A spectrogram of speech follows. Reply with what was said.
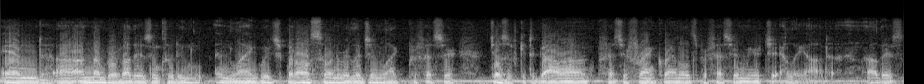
and uh, a number of others, including in language, but also in religion, like Professor Joseph Kitagawa, Professor Frank Reynolds, Professor Mircea Eliade, and others.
